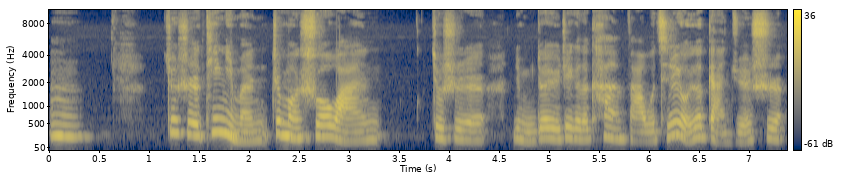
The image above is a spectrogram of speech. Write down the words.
嗯。就是听你们这么说完，就是你们对于这个的看法，我其实有一个感觉是，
